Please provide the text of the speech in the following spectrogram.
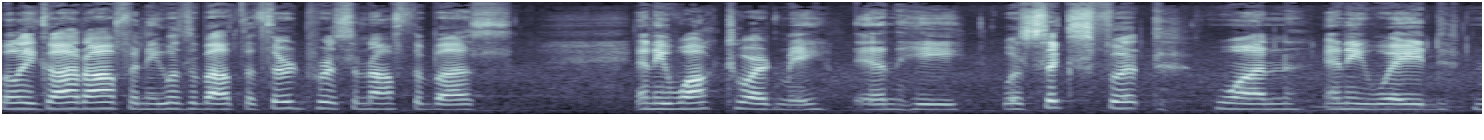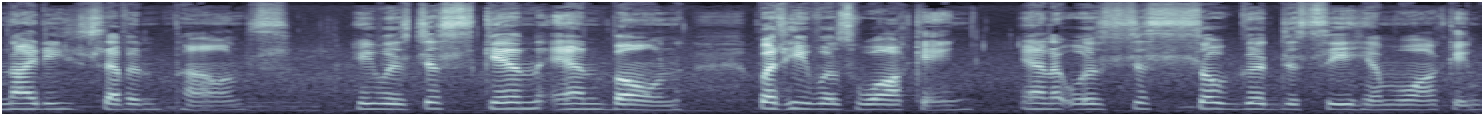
Well, he got off and he was about the third person off the bus. And he walked toward me and he was six foot one and he weighed 97 pounds. He was just skin and bone, but he was walking, and it was just so good to see him walking.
